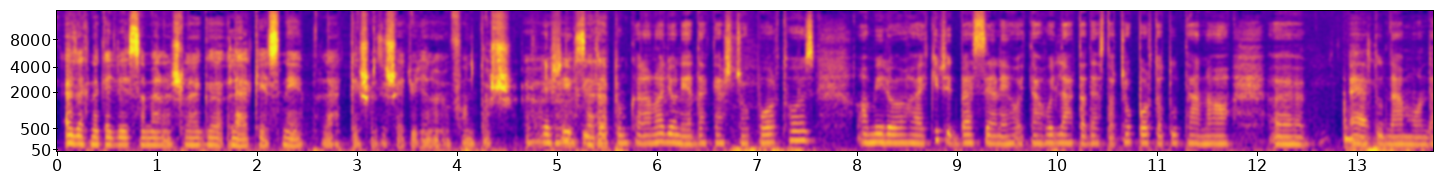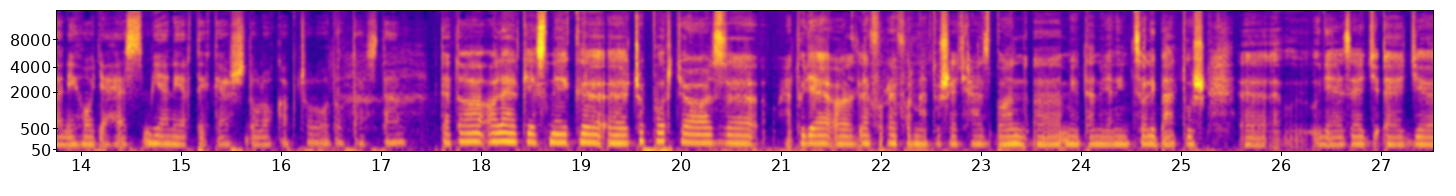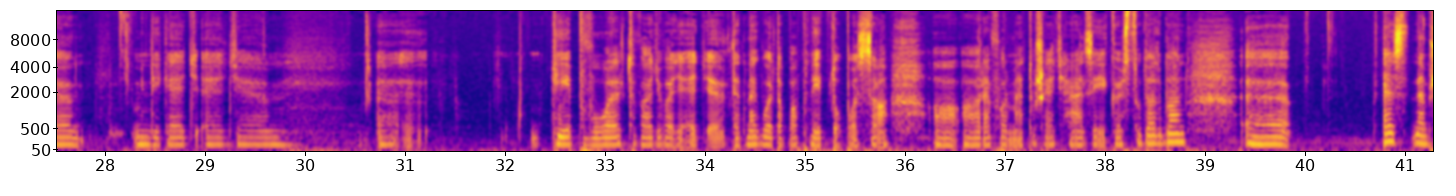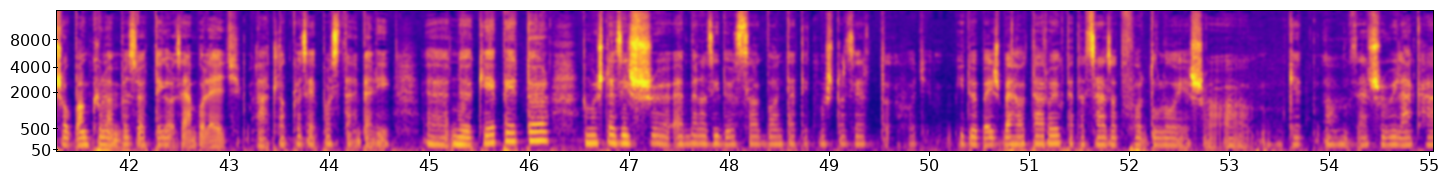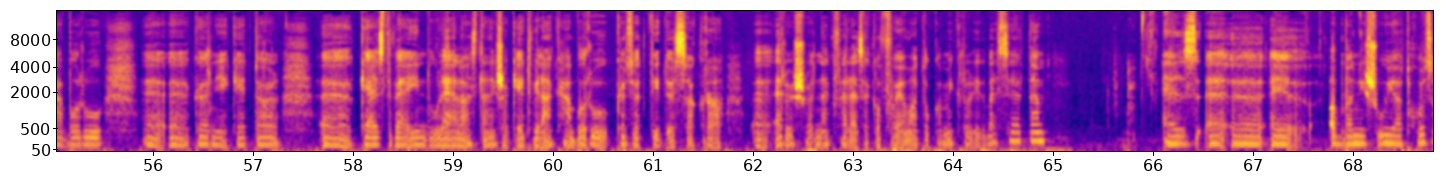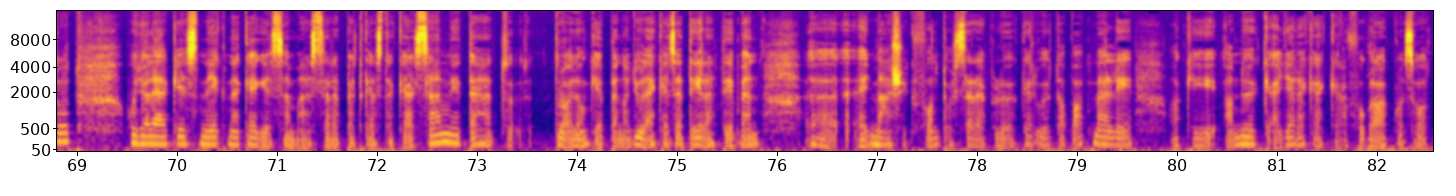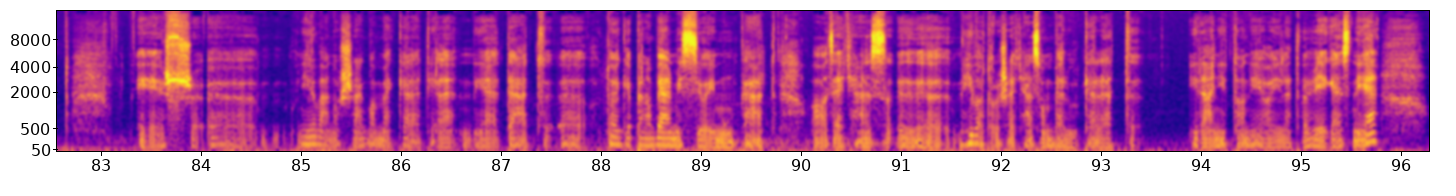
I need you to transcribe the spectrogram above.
Ezeknek egy része mellesleg lelkészné lett, és ez is egy ugye nagyon fontos És itt jutottunk el a nagyon érdekes csoporthoz, amiről, ha egy kicsit beszélnél, hogy te hogy láttad ezt a csoportot, utána el tudnám mondani, hogy ehhez milyen értékes dolog kapcsolódott aztán. Tehát a, a lelkésznék ö, csoportja az, ö, hát ugye a református egyházban, ö, miután ugye nincs szolibátus, ö, ugye ez egy, egy ö, mindig egy, egy ö, ö, kép volt, vagy, vagy egy, tehát meg volt a papnép toposza a, a református egyházi köztudatban. Ez nem sokban különbözött igazából egy átlag középosztálybeli nő képétől. Na most ez is ebben az időszakban, tehát itt most azért, hogy időbe is behatároljuk, tehát a századforduló és a, a két, az első világháború környékétől kezdve indul el, aztán is a két világháború közötti időszakra erősödnek fel ezek a folyamatok, amikről itt beszéltem ez abban is újat hozott, hogy a lelkésznéknek egészen más szerepet kezdtek el szánni, tehát tulajdonképpen a gyülekezet életében egy másik fontos szereplő került a pap mellé, aki a nőkkel, gyerekekkel foglalkozott, és ö, nyilvánosságban meg kellett jelennie, tehát ö, tulajdonképpen a belmissziói munkát az egyház, ö, hivatalos egyházon belül kellett irányítania, illetve végeznie,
